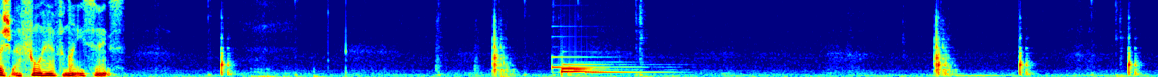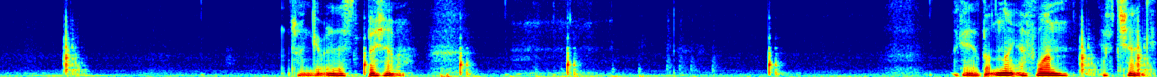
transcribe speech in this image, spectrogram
Bishop f4 here for 96. Try and get rid of this bishop. Okay, I've got knight f1, f check.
